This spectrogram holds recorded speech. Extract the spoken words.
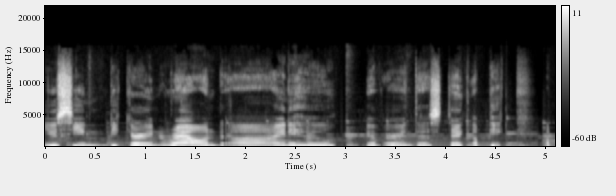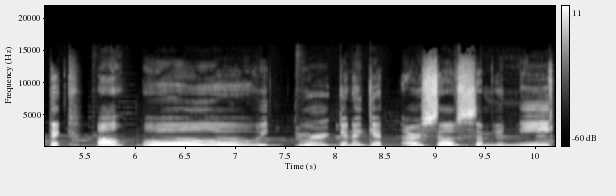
you seem be carrying around. Uh, anywho, you have earned this. Take a peek. A pick. Oh, oh, we we're gonna get ourselves some unique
